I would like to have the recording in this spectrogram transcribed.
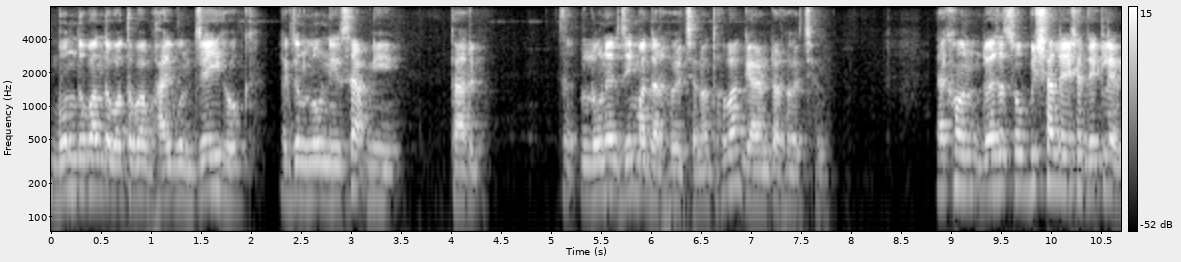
বন্ধু বান্ধব অথবা ভাই বোন যেই হোক একজন লোন নিয়েছে, আপনি তার লোনের জিম্মাদার হয়েছেন অথবা গ্যারান্টার হয়েছেন। এখন দু হাজার চব্বিশ সালে এসে দেখলেন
